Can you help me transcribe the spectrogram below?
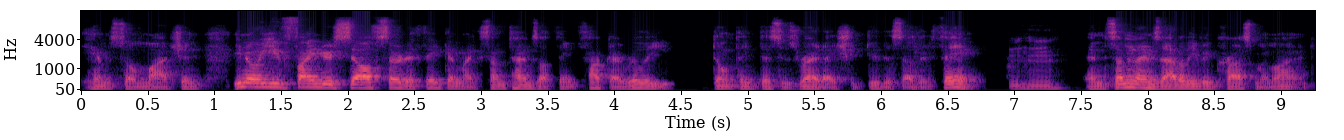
him so much and you know you find yourself sort of thinking like sometimes i'll think fuck i really don't think this is right i should do this other thing Mhm. and sometimes that'll even cross my mind.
